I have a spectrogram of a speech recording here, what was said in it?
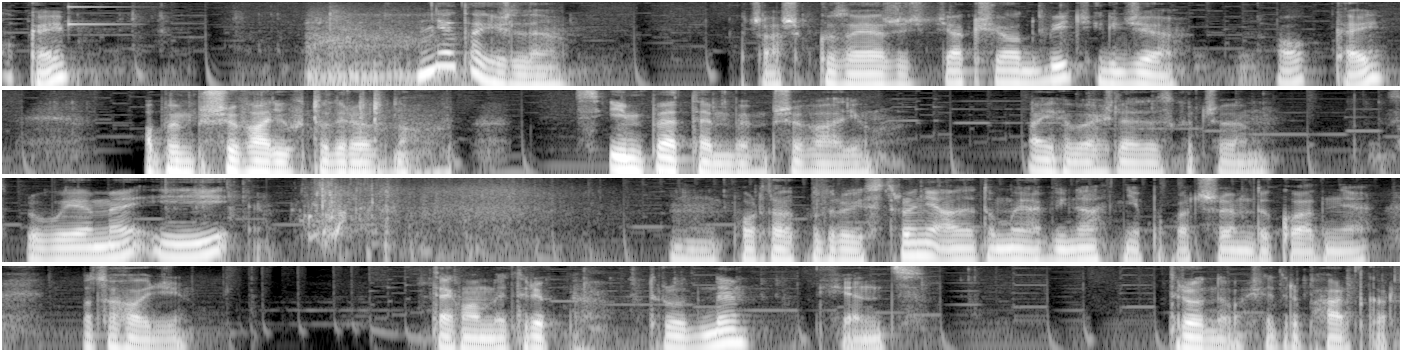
Okej. Nie tak źle. Trzeba szybko zajarzyć, jak się odbić i gdzie. Okej. Obym przywalił w to drewno. Z impetem bym przywalił. A i chyba źle zaskoczyłem. Spróbujemy i... Mm, Portal po drugiej stronie, ale to moja wina. Nie popatrzyłem dokładnie o co chodzi. Tak mamy tryb trudny, więc... Trudny właśnie tryb hardcore.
